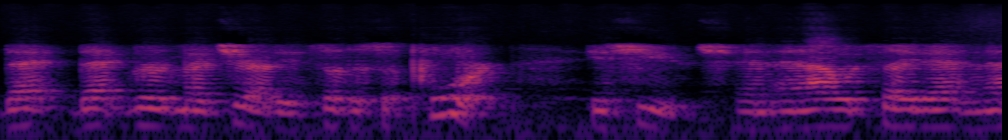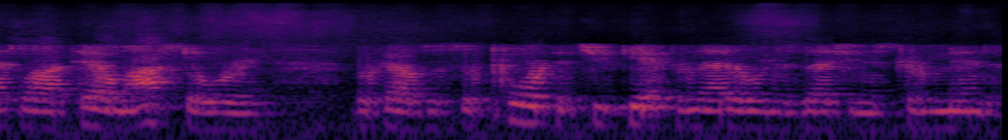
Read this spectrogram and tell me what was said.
that, that group made sure I did. So the support is huge. And, and I would say that, and that's why I tell my story, because the support that you get from that organization is tremendous.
